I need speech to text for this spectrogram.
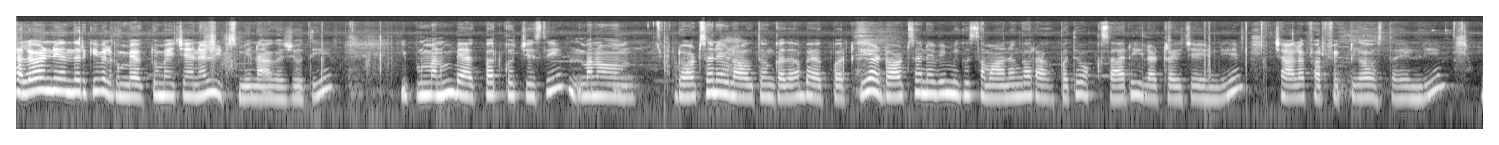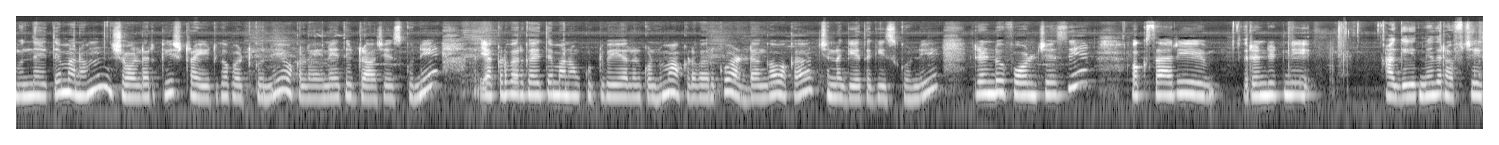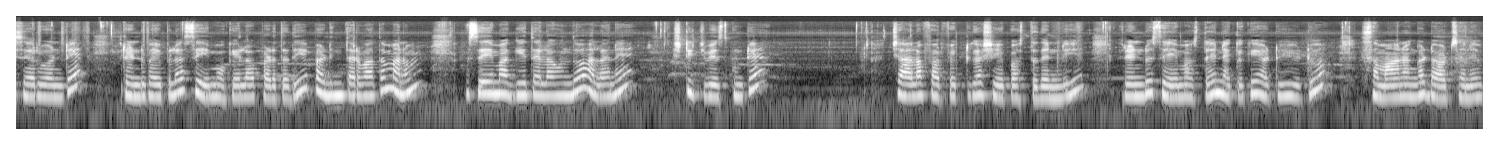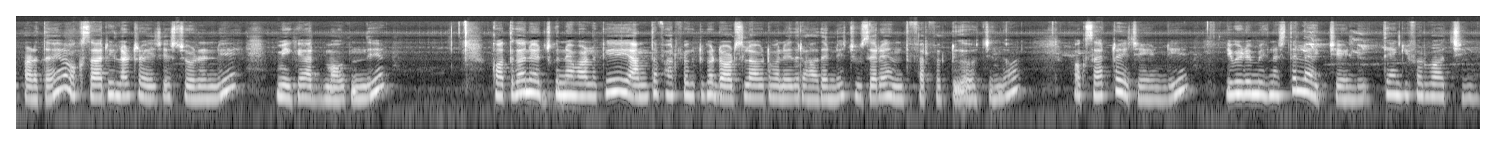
Hello అండి అందరికీ welcome back to my channel. It's me Nagajyothi. ఇప్పుడు మనం బ్యాక్ పార్ట్కి వచ్చేసి మనం డాట్స్ అనేవి లాగుతాం కదా బ్యాక్ పార్ట్కి. ఆ డాట్స్ అనేవి మీకు సమానంగా రాకపోతే ఒక్కసారి ఇలా ట్రై చేయండి. చాలా పర్ఫెక్ట్గా వస్తాయండి. ముందైతే మనం షోల్డర్కి స్ట్రైట్గా పట్టుకుని ఒక లైన్ అయితే డ్రా చేసుకుని ఎక్కడి వరకు అయితే మనం కుట్టు వేయాలనుకుంటున్నామో అక్కడ వరకు అడ్డంగా ఒక చిన్న గీత గీసుకోండి. రెండు ఫోల్డ్ చేసి ఒకసారి రెండింటిని ఆ గీత మీద రఫ్ చేశారు అంటే రెండు వైపులా సేమ్ ఒకేలా పడుతుంది. పడిన తర్వాత మనం సేమ్ ఆ గీత ఎలా ఉందో అలానే స్టిచ్ వేసుకుంటే చాలా పర్ఫెక్ట్గా షేప్ వస్తుందండి. రెండు సేమ్ వస్తాయి. నెక్కకి అటు ఇటు సమానంగా డాట్స్ అనేవి పడతాయి. ఒకసారి ఇలా ట్రై చేసి చూడండి మీకే అర్థమవుతుంది. కొత్తగా నేర్చుకునే వాళ్ళకి అంత పర్ఫెక్ట్గా డాట్స్ లాగటం అనేది రాదండి. చూసారా ఎంత పర్ఫెక్ట్గా వచ్చిందో? ఒకసారి ట్రై చేయండి. ఈ వీడియో మీకు నచ్చితే లైక్ చేయండి. Thank you for watching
